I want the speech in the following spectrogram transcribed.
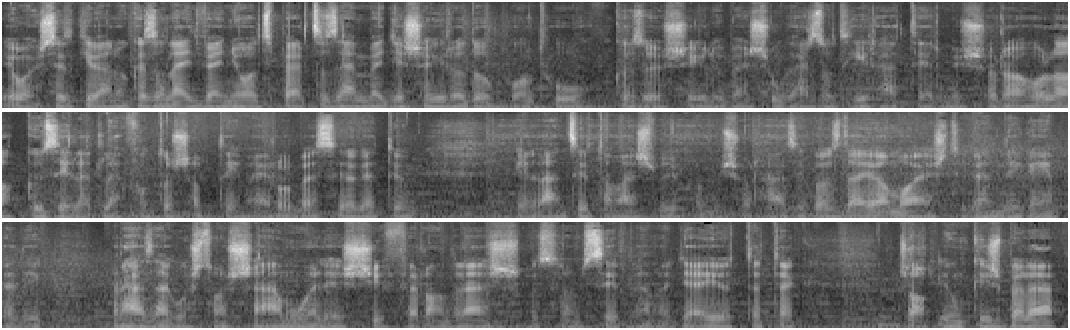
Jó estét kívánok! Ez a 48 perc az M1 és a Híradó.hu közös élőben sugárzott hírháttérműsor, ahol a közélet legfontosabb témáiról beszélgetünk. Én Lánci Tamás vagyok a műsor házigazdája, ma esti vendégeim pedig Rázágoston Sámuel és Siffer András. Köszönöm szépen, hogy eljöttetek. Csapjunk is bele.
